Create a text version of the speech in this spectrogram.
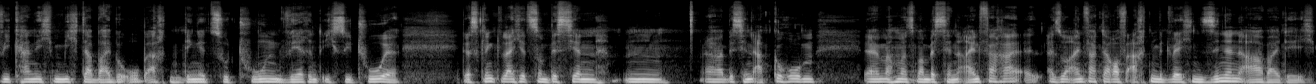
wie kann ich mich dabei beobachten, Dinge zu tun, während ich sie tue. Das klingt vielleicht jetzt so ein bisschen, mh, mm, äh, bisschen abgehoben. Äh, machen wir es mal ein bisschen einfacher. Also einfach darauf achten, mit welchen Sinnen arbeite ich.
